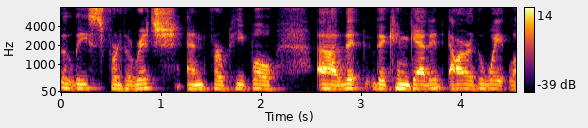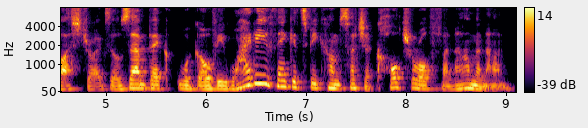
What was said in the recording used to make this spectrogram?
at least for the rich and for people uh, that that can get it, are the weight loss drugs, Ozempic, Wegovy. Why do you think it's become such a cultural phenomenon?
